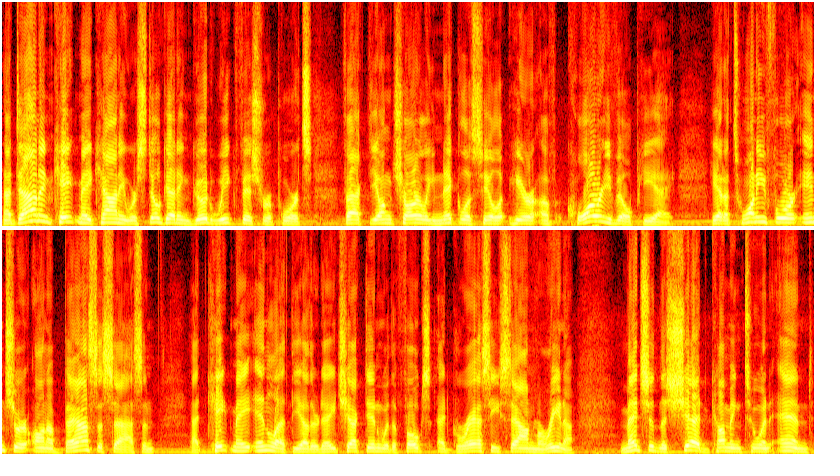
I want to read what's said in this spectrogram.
Now, down in Cape May County, we're still getting good weak fish reports. In fact, young Charlie Nicholas here of Quarryville, PA, he had a 24 incher on a bass assassin at Cape May Inlet the other day, checked in with the folks at Grassy Sound Marina. Mentioned the shed coming to an end.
